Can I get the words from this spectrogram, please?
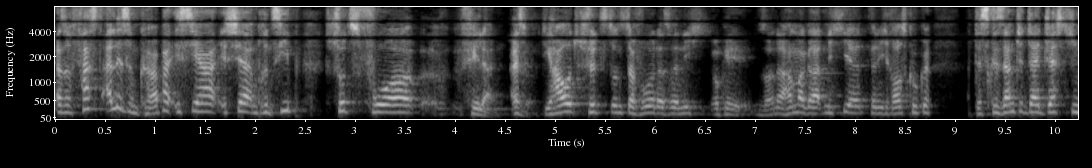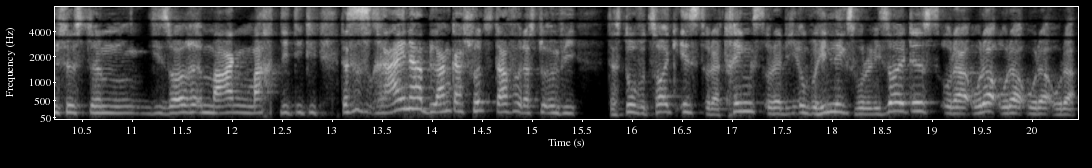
also fast alles im Körper ist ja, ist ja im Prinzip Schutz vor äh, Fehlern. Also die Haut schützt uns davor, dass wir nicht, okay, Sonne haben wir gerade nicht hier, wenn ich rausgucke. das gesamte Digestion System, die Säure im Magen macht, die, die, die, das ist reiner blanker Schutz dafür, dass du irgendwie das doofe Zeug isst oder trinkst oder dich irgendwo hinlegst, wo du nicht solltest oder, oder, oder, oder, oder.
